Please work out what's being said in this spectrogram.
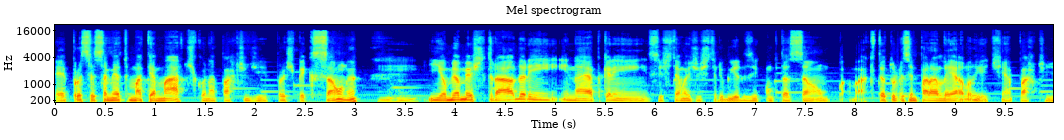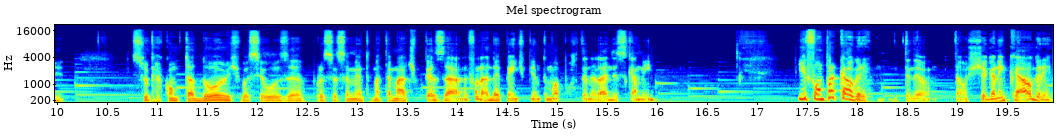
é, processamento matemático na parte de prospecção, né? Uhum. E o meu mestrado era em, na época era em sistemas distribuídos e computação, arquiteturas em paralelo, e tinha a parte de supercomputadores, você usa processamento matemático pesado. Eu falei, ah, de repente pinta uma oportunidade nesse caminho. E fomos para Calgary, entendeu? Então, chegando em Calgary,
